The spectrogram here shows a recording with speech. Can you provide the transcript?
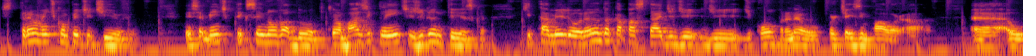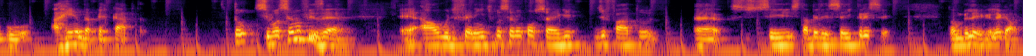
extremamente competitivo, nesse ambiente que tem que ser inovador, que tem uma base de cliente gigantesca, que está melhorando a capacidade de, de, de, compra, né? o purchasing power, a, é, o, a renda per capita. Então, se você não fizer é, algo diferente, você não consegue, de fato, é, se estabelecer e crescer. Então, beleza, legal.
